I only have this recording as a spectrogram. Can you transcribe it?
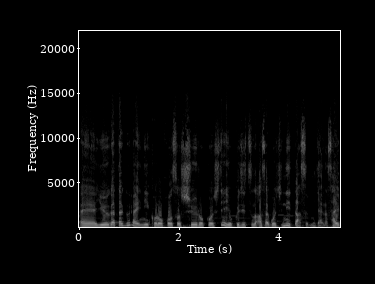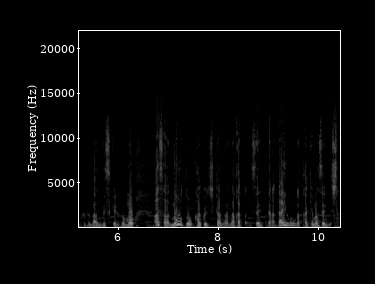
えー、夕方ぐらいにこの放送収録をして、翌日の朝5時に出すみたいなサイクルなんですけれども、朝ノートを書く時間がなかったんですね。だから台本が書けませんでした。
